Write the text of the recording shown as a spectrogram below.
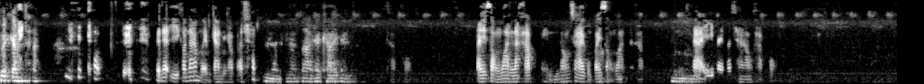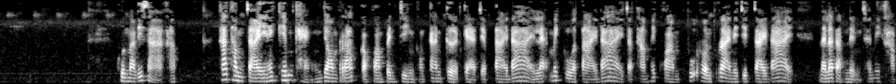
ไม่กล้าถามครับเป็นอาอีเขาหน้าเหมือนกันครับอาจารย์หน้าตาคล้ายๆกัน ครับผมไปสองวันแล้วครับ เห็นน้องชายผมไปสองวันนะครับอาอีไปเมื่อเช้าครับผม คุณมาริสาครับ ถ้าทำใจให้เข้มแข็งยอมรับกับความเป็นจริงของการเกิดแก่เจ็บตายได้ และไม่กลัวตายได้ จะทำให้ความทุรนทุรายในจิตใจได้ในระดับหนึ่งใช่ไหมครับ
